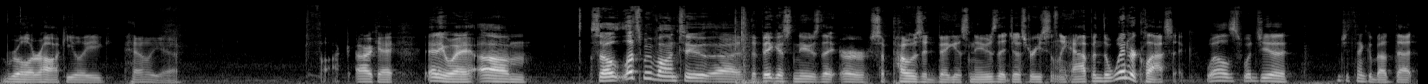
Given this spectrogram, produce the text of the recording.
roller hockey league. Hell yeah. Fuck. Okay. Anyway, um, so let's move on to uh, the biggest news that, or supposed biggest news that just recently happened: the Winter Classic. Wells, what'd you what'd you think about that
